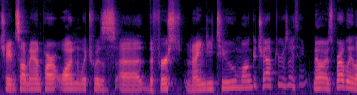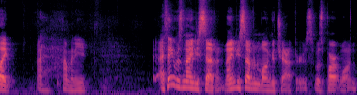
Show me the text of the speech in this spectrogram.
Chainsaw Man Part 1, which was uh, the first 92 manga chapters, I think. No, it was probably like, uh, how many? I think it was 97. 97 manga chapters was Part 1.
